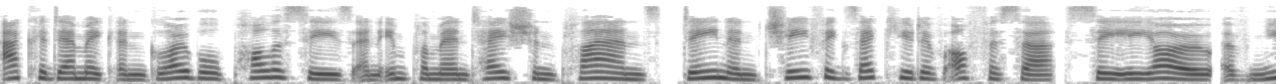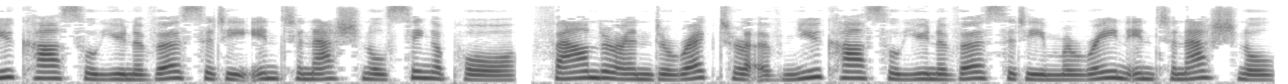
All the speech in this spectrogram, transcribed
academic and global policies and implementation plans, Dean and Chief Executive Officer CEO of Newcastle University International Singapore, founder and director of Newcastle University Marine International,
